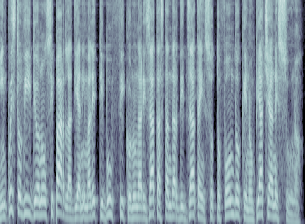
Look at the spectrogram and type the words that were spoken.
In questo video non si parla di animaletti buffi con una risata standardizzata in sottofondo che non piace a nessuno.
